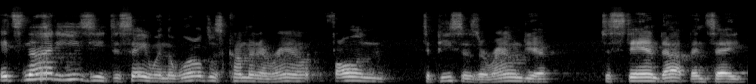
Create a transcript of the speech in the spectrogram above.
It's not easy to say when the world is coming around, falling to pieces around you, to stand up and say,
